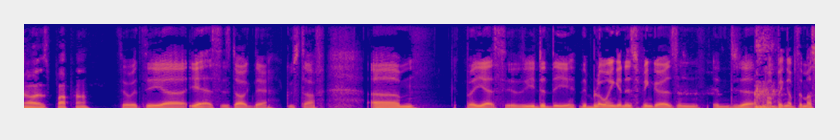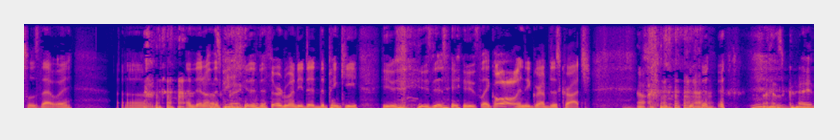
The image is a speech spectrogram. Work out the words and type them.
Oh, it's pop, huh? So it's the uh yes, his dog there, Gustav. Um but yes, he he did the the blowing in his fingers and and uh, pumping up the muscles that way. Um, and then on the the third one he did the pinky he he did he's like oh and he grabbed his crotch. That's great.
